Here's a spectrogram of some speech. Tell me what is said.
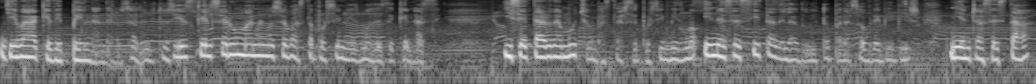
lleva a que dependan de los adultos y es que el ser humano no se basta por sí mismo desde que nace y se tarda mucho en bastarse por sí mismo y necesita del adulto para sobrevivir mientras está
